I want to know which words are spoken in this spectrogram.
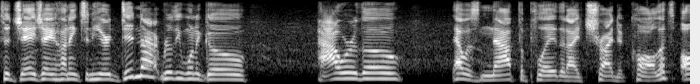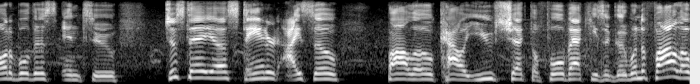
to JJ Huntington here. Did not really want to go power though. That was not the play that I tried to call. Let's audible this into just a uh, standard ISO follow. Kyle Juszczyk the fullback. He's a good one to follow.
